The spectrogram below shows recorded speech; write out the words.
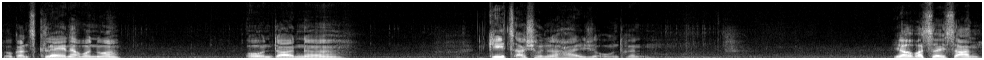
So ganz kleine aber nur. Und dann äh, geht es auch schon in der Heilige oben drin. Ja, was soll ich sagen?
